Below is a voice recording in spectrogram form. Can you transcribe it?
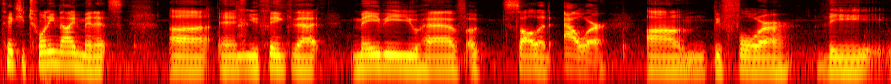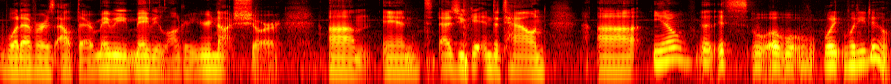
takes you 29 minutes, uh, and you think that maybe you have a solid hour um, before the whatever is out there. Maybe maybe longer. You're not sure. Um, and as you get into town, uh, you know it's what, what, what do you do?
